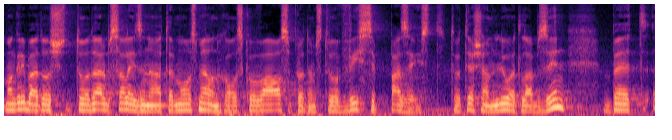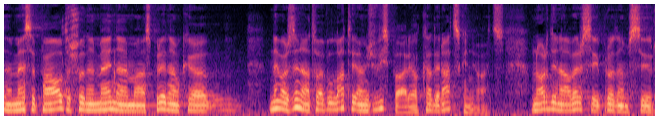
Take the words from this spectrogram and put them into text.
Man gribētu to darbu salīdzināt ar mūsu melanholisko valsi. Protams, to visi pazīst. To tiešām ļoti labi zina. Bet mēs ar Paulu šodien mēģinājumā spriedām, ka Nevar zināt, vai Latvijā viņš vispār jau kad ir atskaņots. Un oriģināla versija, protams, ir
